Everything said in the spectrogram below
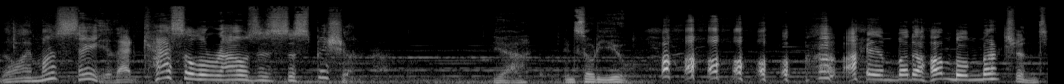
Though I must say, that castle arouses suspicion. Yeah, and so do you. I am but a humble merchant.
